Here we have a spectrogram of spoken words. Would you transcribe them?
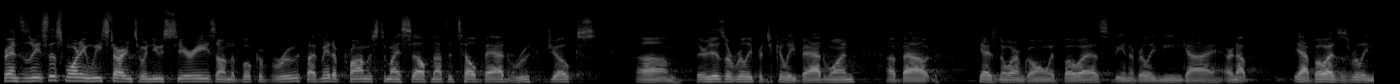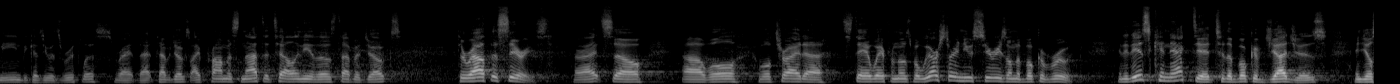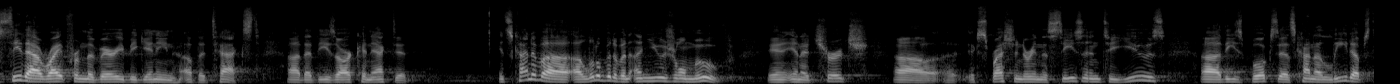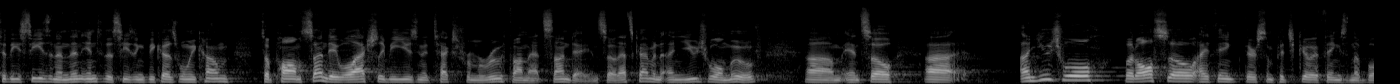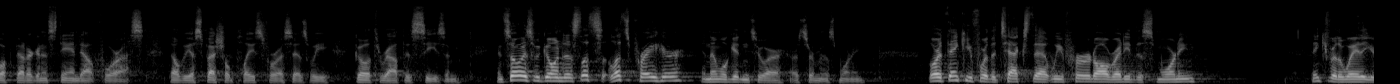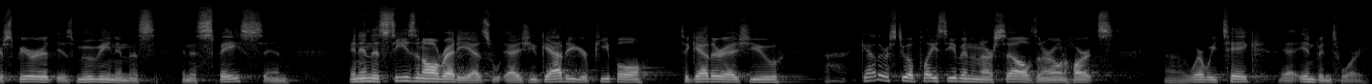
Friends, as we, this morning we start into a new series on the book of Ruth. I've made a promise to myself not to tell bad Ruth jokes. Um, there is a really particularly bad one about, you guys know where I'm going with Boaz being a really mean guy. Or not, yeah, Boaz is really mean because he was ruthless, right? That type of jokes. I promise not to tell any of those type of jokes throughout the series, all right? So uh, we'll, we'll try to stay away from those. But we are starting a new series on the book of Ruth. And it is connected to the book of Judges, and you'll see that right from the very beginning of the text, uh, that these are connected. It's kind of a, a little bit of an unusual move in, in a church uh, expression during the season to use uh, these books as kind of lead ups to the season and then into the season because when we come to Palm Sunday, we'll actually be using a text from Ruth on that Sunday. And so that's kind of an unusual move. Um, and so, uh, unusual but also I think there's some particular things in the book that are going to stand out for us. There'll be a special place for us as we go throughout this season. And so as we go into this, let's, let's pray here, and then we'll get into our, our sermon this morning. Lord, thank you for the text that we've heard already this morning. Thank you for the way that your Spirit is moving in this, in this space and, and in this season already as, as you gather your people together, as you uh, gather us to a place even in ourselves, in our own hearts, uh, where we take uh, inventory.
